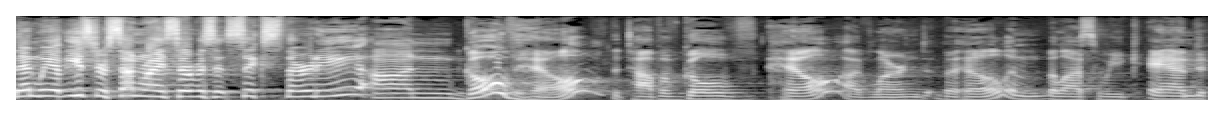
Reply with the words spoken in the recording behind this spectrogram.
Then we have Easter sunrise service at 6:30 on Gove Hill, the top of Gove Hill. I've learned the hill in the last week, and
